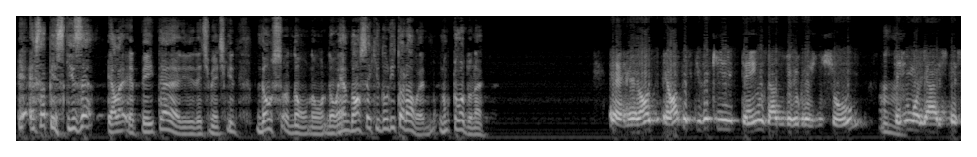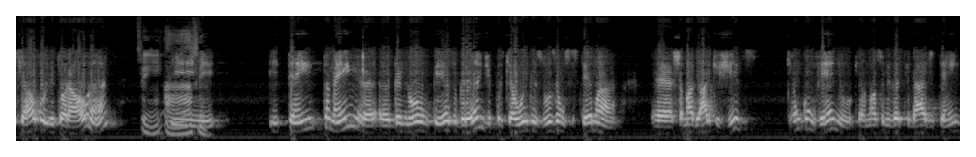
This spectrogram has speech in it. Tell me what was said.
Essa pesquisa, ela é feita, evidentemente, que não, não, não, não é nossa aqui do litoral, é no todo, né? É, é uma, é uma pesquisa que tem os dados do Rio Grande do Sul, uhum. tem um olhar especial para o litoral, né? Sim, ah, e, sim e tem também, uh, ganhou um peso grande, porque a URGS usa um sistema uh, chamado ArcGIS, que é um convênio que a nossa universidade tem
